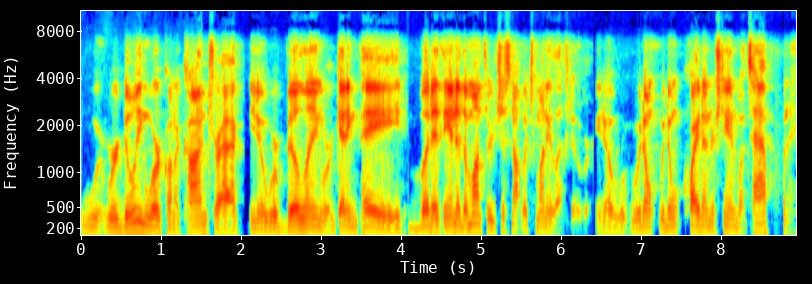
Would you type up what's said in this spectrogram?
we're doing work on a contract. You know, we're billing, we're getting paid, but at the end of the month, there's just not much money left over. You know, we don't we don't quite understand what's happening."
